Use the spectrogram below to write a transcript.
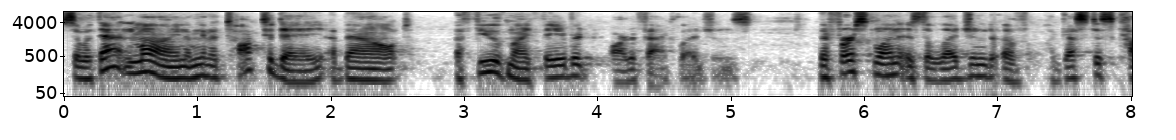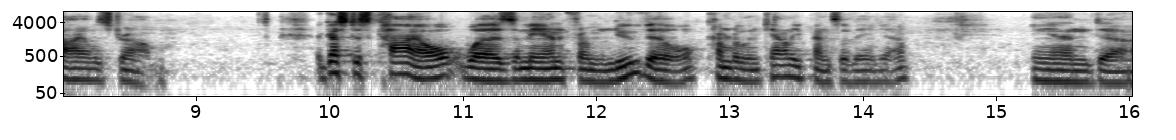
So with that in mind, I'm going to talk today about a few of my favorite artifact legends. The first one is the legend of Augustus Kyle's drum. Augustus Kyle was a man from Newville, Cumberland County, Pennsylvania, and uh,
